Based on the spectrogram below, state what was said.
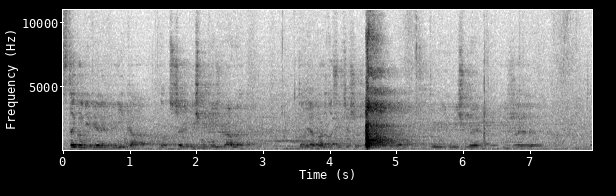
z tego niewiele wynika, no strzeliliśmy 5 bramek, to ja bardzo się cieszę, że wymieniliśmy i że no,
